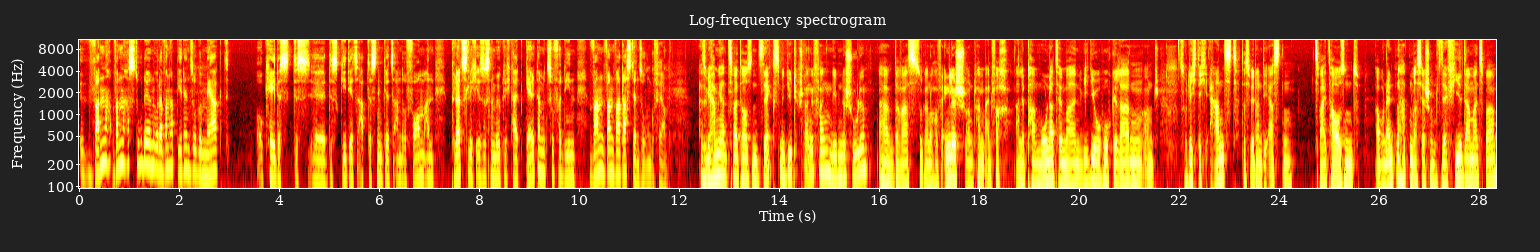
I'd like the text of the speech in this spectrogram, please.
wann, wann hast du denn oder wann habt ihr denn so gemerkt, okay, das, das, äh, das geht jetzt ab, das nimmt jetzt andere Formen an. Plötzlich ist es eine Möglichkeit, Geld damit zu verdienen. Wann, wann war das denn so ungefähr? Also wir haben ja 2006 mit YouTube schon angefangen, neben der Schule. Äh, da war es sogar noch auf Englisch und haben einfach alle paar Monate mal ein Video hochgeladen und so richtig ernst, dass wir dann die ersten 2000 Abonnenten hatten, was ja schon sehr viel damals war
